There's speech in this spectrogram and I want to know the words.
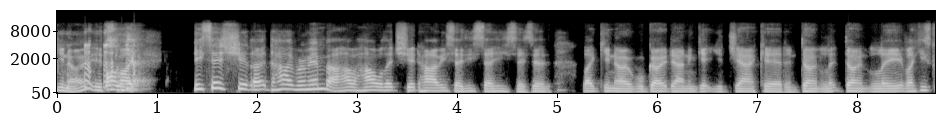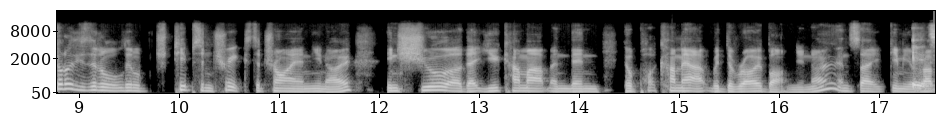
You know, it's Oh, like yeah. He says shit. Like, Har- remember how how all that shit Harvey said? He said he says uh, like you know we'll go down and get your jacket and don't let don't leave. Like he's got all these little little tips and tricks to try and you know ensure that you come up and then he'll po- come out with the robe on, you know, and say give me a rub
